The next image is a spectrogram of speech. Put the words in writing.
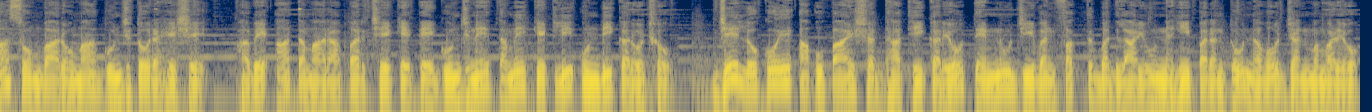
આ સોમવારોમાં ગુંજતો રહેશે. હવે આ તમારા પર છે કે તે ગુંજને તમે કેટલી ઊંડી કરો છો. જે લોકોએ આ ઉપાય શ્રદ્ધાથી કર્યો તેમનું જીવન ફક્ત બદલાયું નહીં પરંતુ નવો જન્મ મળ્યો,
